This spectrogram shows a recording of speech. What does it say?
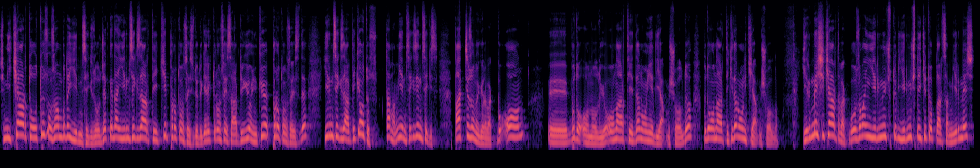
Şimdi 2 artı 30 o zaman bu da 28 olacak. Neden? 28 artı 2 proton sayısı diyorduk. Elektron sayısı artı iyon yükü proton sayısı da 28 artı 2 30. Tamam 28 28. Bakacağız ona göre bak. Bu 10 ee, bu da 10 oluyor. 10 artı 7'den 17 yapmış oldu. Bu da 10 artı 2'den 12 yapmış oldu. 25 2 artı bak. Bu o zaman 23'tür. 23 ile 2 toplarsam 25.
